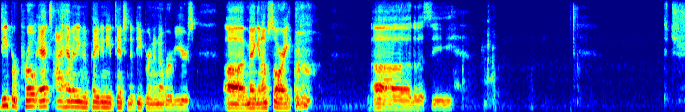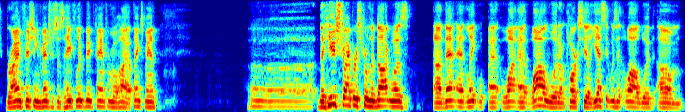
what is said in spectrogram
deeper Pro X? I haven't even paid any attention to deeper in a number of years. Uh, Megan, I'm sorry. uh, let's see. Brian Fishing Adventure says, "Hey Fluke, big fan from Ohio. Thanks, man." Uh, the huge stripers from the dock was uh, that at Lake at, at Wildwood on Clarks Hill. Yes, it was at Wildwood. Um,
